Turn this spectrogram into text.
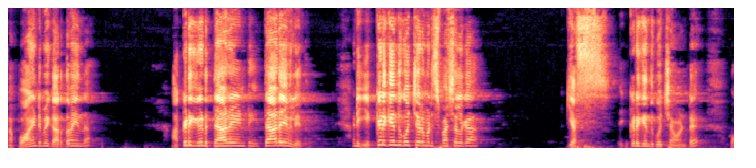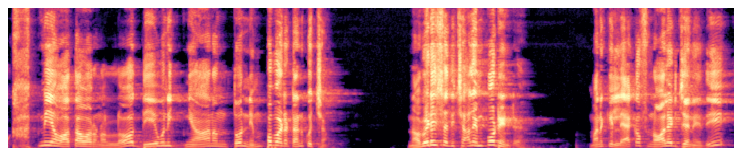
నా పాయింట్ మీకు అర్థమైందా? అక్కడికి ఇక్కడ తేడా ఏంటి? తేడా ఏమి లేదు. అంటే ఎక్కడికి ఎందుకు వచ్చారు మరి స్పెషల్గా ఎస్ ఇక్కడికి ఎందుకు వచ్చామంటే ఒక ఆత్మీయ వాతావరణంలో దేవుని జ్ఞానంతో నింపబడటానికి వచ్చాం. నవడేస్ అది చాలా ఇంపార్టెంట్ మనకి ల్యాక్ ఆఫ్ నాలెడ్జ్ అనేది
